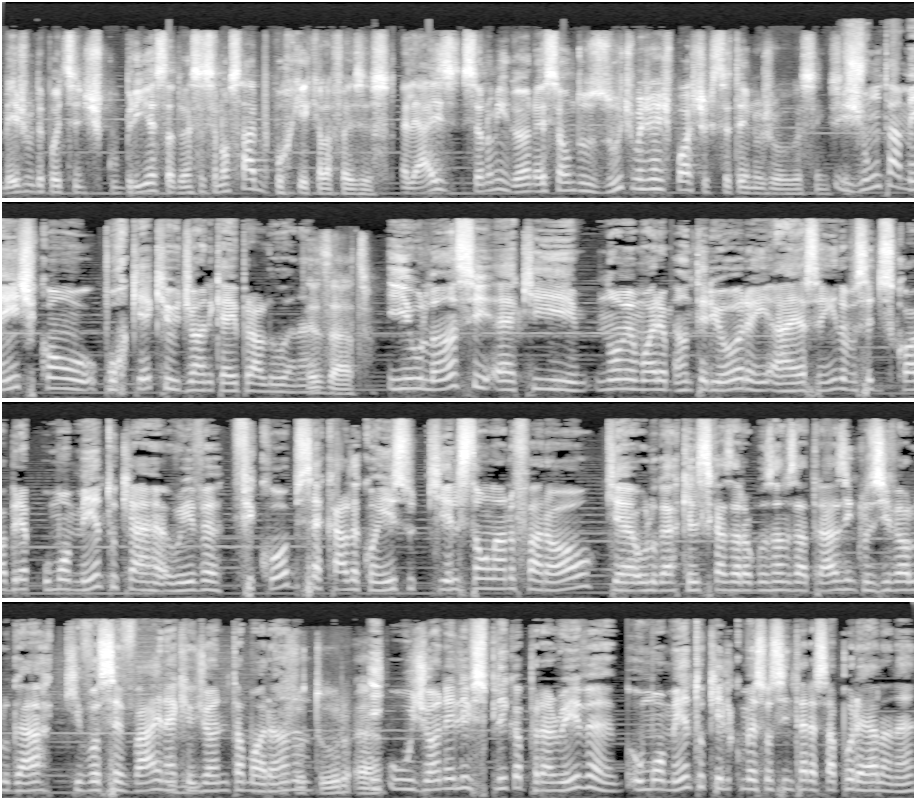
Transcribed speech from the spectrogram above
mesmo depois de se descobrir essa doença, você não sabe por que, que ela faz isso. Aliás, se eu não me engano, esse é um dos últimos respostas que você tem no jogo, assim. Juntamente com o porquê que o Johnny quer ir pra lua, né? Exato. E o lance é que, numa memória anterior a essa ainda, você descobre o momento que a River ficou obcecada com isso, que eles estão lá no farol, que é o lugar que eles se casaram alguns anos atrás, inclusive é o lugar que você vai, né, uhum. que o uhum. Johnny tá morando. No futuro, é. E o Johnny, ele explica pra River o momento que ele começou a se interessar por ela, né?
